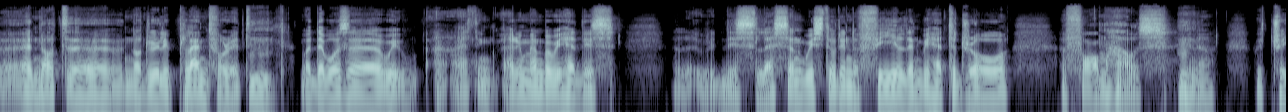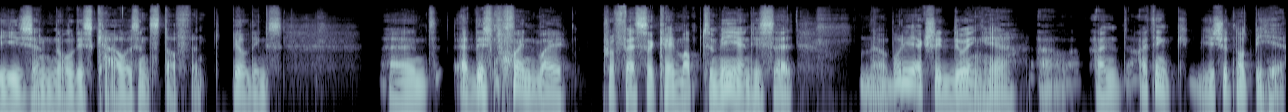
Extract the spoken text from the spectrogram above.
uh, and not uh, not really planned for it. Mm. But there was a we I think I remember we had this this lesson. We stood in the field and we had to draw a farmhouse, you know, with trees and all these cows and stuff and buildings. And at this point, my professor came up to me and he said, "No, what are you actually doing here? Uh, and I think you should not be here."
